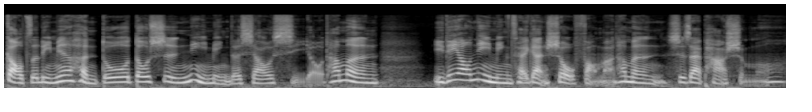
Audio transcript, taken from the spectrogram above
稿子里面很多都是匿名的消息哦，他们一定要匿名才敢受访嘛？他们是在怕什么？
